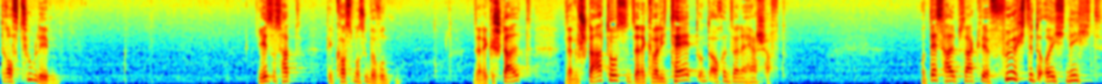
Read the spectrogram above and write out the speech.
darauf zuleben. Jesus hat den Kosmos überwunden. In seiner Gestalt, in seinem Status, in seiner Qualität und auch in seiner Herrschaft. Und deshalb sagt er, fürchtet euch nicht,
